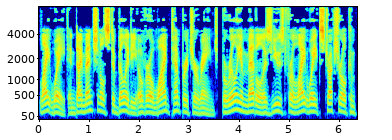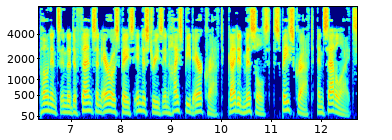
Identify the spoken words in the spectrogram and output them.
light weight and dimensional stability over a wide temperature range, beryllium metal is used for lightweight structural components in the defense and aerospace industries in high-speed aircraft, guided missiles, spacecraft, and satellites.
